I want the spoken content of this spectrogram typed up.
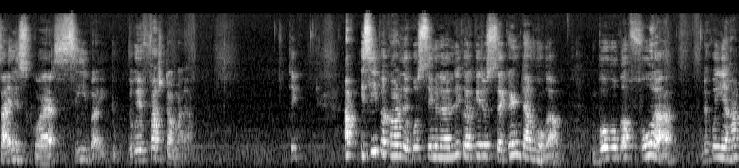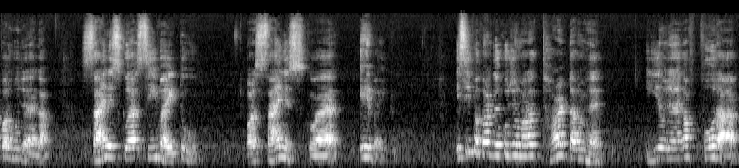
sine square C by two देखो ये फ़र्स्ट टर्म आया। ठीक? अब इसी प्रकार देखो सिमिलरली करके जो सेकेंड टर्म होगा, वो होगा फोर आर देखो, यहाँ पर हो जाएगा sine square C by two और sine square A by two इसी प्रकार देखो, जो हमारा थर्ड टर्म है, ये हो जाएगा four R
